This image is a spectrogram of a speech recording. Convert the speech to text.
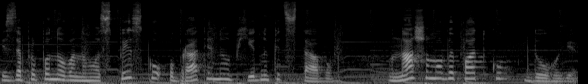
із запропонованого списку обрати необхідну підставу. У нашому випадку договір.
